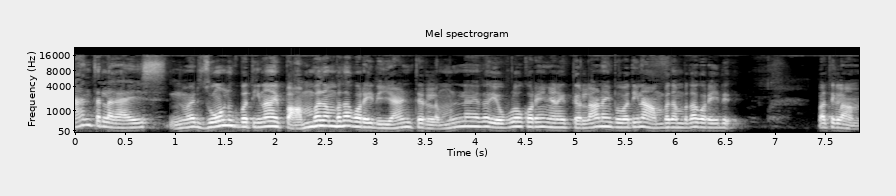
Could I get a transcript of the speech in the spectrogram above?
ஏன் தெரில கைஸ் இந்த மாதிரி ஜோனுக்கு பார்த்தீங்கன்னா இப்போ ஐம்பது ஐம்பதா குறையுது. ஏன்னு தெரில முன்னே ஏதோ எவ்வளோ குறையுன்னு எனக்கு தெரில ஆனால் இப்போ பார்த்தீங்கன்னா ஐம்பது ஐம்பதா குறையுது. பார்த்துக்கலாம்.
